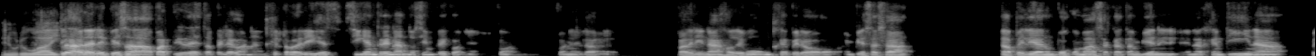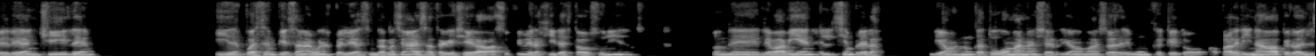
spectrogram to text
en Uruguay. Claro, él empieza a partir de esta pelea con Ángel Rodríguez, sigue entrenando siempre con el, con, con el padrinazgo de Bunge, pero empieza ya a pelear un poco más acá también en, Argentina, pelea en Chile, y después empiezan algunas peleas internacionales hasta que llega a su primera gira a Estados Unidos, donde le va bien. Él siempre las digamos, nunca tuvo manager, digamos, más allá de Bunge que lo apadrinaba, pero él,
